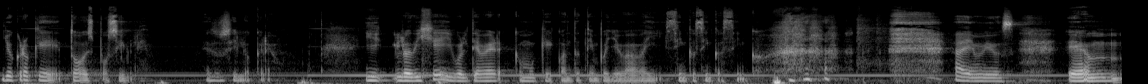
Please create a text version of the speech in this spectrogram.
Yo creo que todo es posible, eso sí lo creo. Y lo dije y volteé a ver como que cuánto tiempo llevaba y 555. Ay amigos, em,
